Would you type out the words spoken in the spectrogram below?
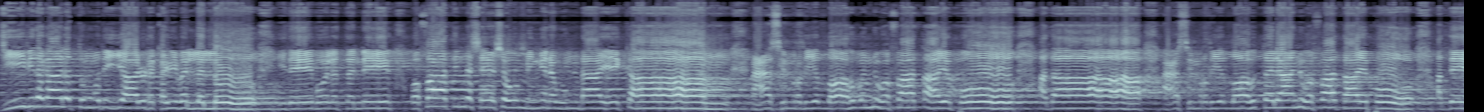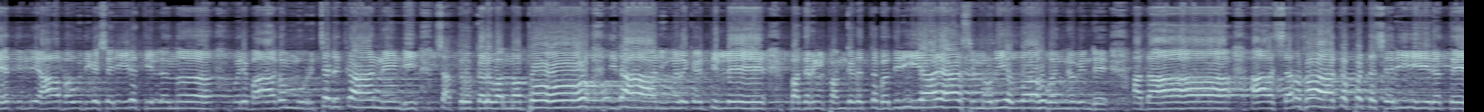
ജീവിതകാലത്തും അത് ഇയാളുടെ കഴിവല്ലല്ലോ. ഇതേപോലെ തന്നെ വഫാത്തിന്റെ ശേഷവും ഇങ്ങനെ ഉണ്ടായേക്കാം. ആസിം റളിയല്ലാഹുവിന് വഫാത്തായപ്പോ അതാ ആസിം തആലാന് വഫാത്തായപ്പോ അദ്ദേഹത്തിന്റെ ആ ഭൗതിക ശരീരത്തിൽ നിന്ന് ഒരു ഭാഗം മുറിച്ചെടുക്കാൻ വേണ്ടി ശത്രുക്കൾ വന്നപ്പോ ഇതാ നിങ്ങൾ കേട്ടില്ലേ? ബദറിൽ പങ്കെടുത്ത ബദരിയായ ആസിം അള്ളാഹു വന്നുവിന്റെ അതാ ആ ശർഫാക്കപ്പെട്ട ശരീരത്തെ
